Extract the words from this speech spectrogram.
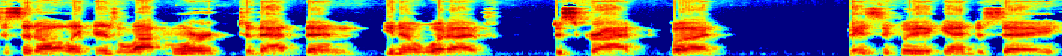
just at all. Like, there's a lot more to that than you know what I've described, but basically, again, to say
